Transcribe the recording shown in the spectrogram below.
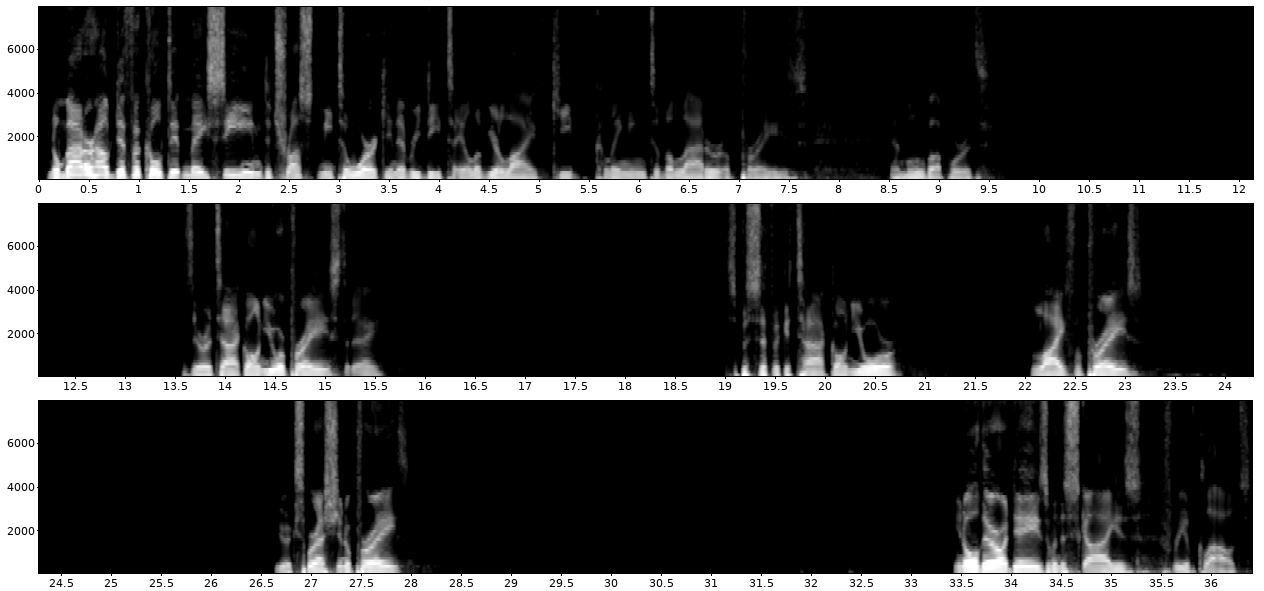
no matter how difficult it may seem to trust me to work in every detail of your life, keep clinging to the ladder of praise and move upwards. Is there attack on your praise today? Specific attack on your life of praise? Your expression of praise? You know, there are days when the sky is free of clouds.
